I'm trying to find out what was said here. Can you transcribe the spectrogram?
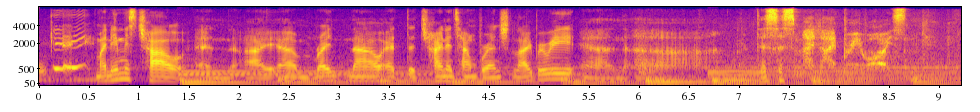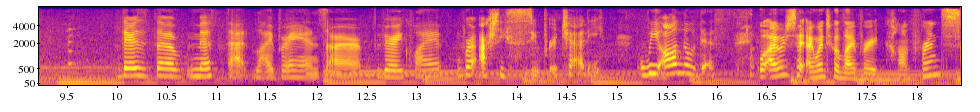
Okay. My name is Chao, and I am right now at the Chinatown Branch Library, and uh, this is my library voice. There's the myth that librarians are very quiet. We're actually super chatty. We all know this. Well, I would say I went to a library conference,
